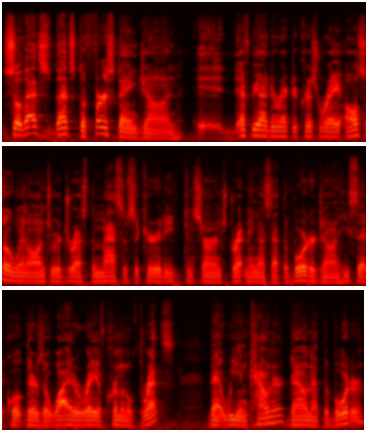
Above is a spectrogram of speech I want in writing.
So that's that's the first thing, John. FBI Director Chris Wray also went on to address the massive security concerns threatening us at the border, John. He said, quote, there's a wide array of criminal threats that we encounter down at the border,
